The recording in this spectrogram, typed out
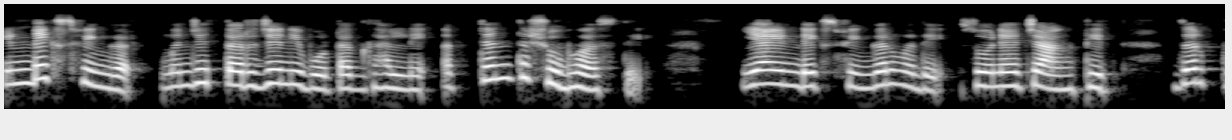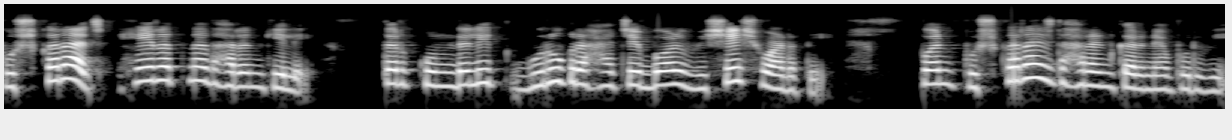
इंडेक्स फिंगर म्हणजे तर्जनी बोटात घालणे अत्यंत शुभ असते. या इंडेक्स फिंगरमध्ये सोन्याच्या अंगठीत जर पुष्कराज हे रत्न धारण केले तर कुंडलीत गुरुग्रहाचे बळ विशेष वाढते. पण पुष्कराज धारण करण्यापूर्वी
